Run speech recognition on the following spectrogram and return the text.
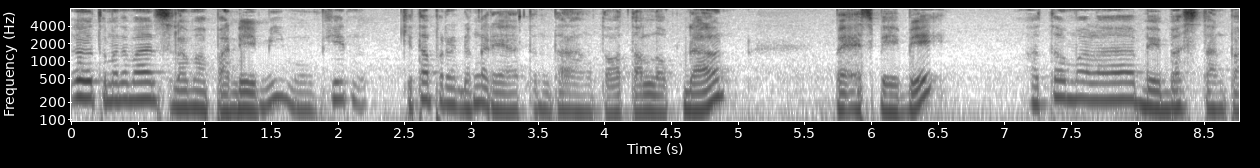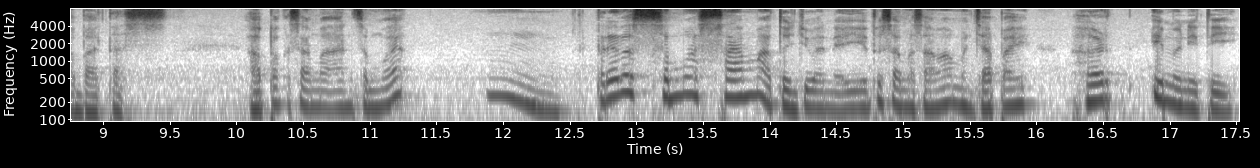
Halo teman-teman, selama pandemi mungkin kita pernah dengar ya tentang total lockdown, PSBB, atau malah bebas tanpa batas. Apa kesamaan semua? Hmm, ternyata semua sama tujuannya, yaitu sama-sama mencapai herd immunity.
